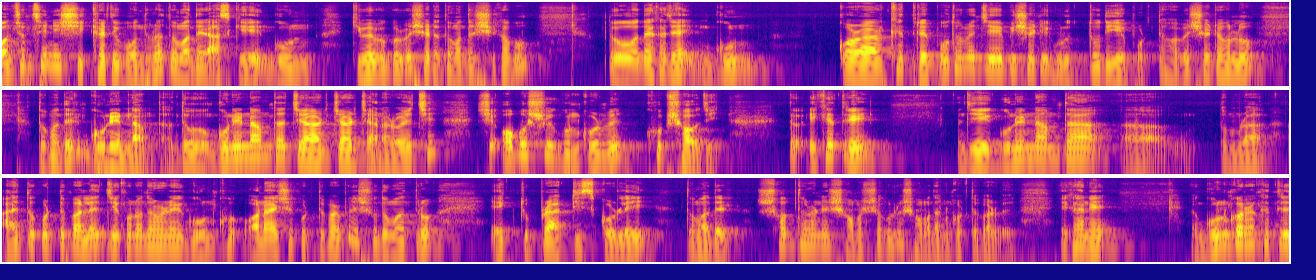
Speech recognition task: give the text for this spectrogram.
পঞ্চম শ্রেণির শিক্ষার্থী বন্ধুরা, তোমাদের আজকে গুণ কীভাবে করবে সেটা তোমাদের শেখাবো। তো দেখা যায়, গুণ করার ক্ষেত্রে প্রথমে যে বিষয়টি গুরুত্ব দিয়ে পড়তে হবে সেটা হলো তোমাদের গুণের নামটা তো গুণের নামটা যার যার জানা রয়েছে, সে অবশ্যই গুণ করবে খুব সহজেই। তো এক্ষেত্রে যে গুণের নামটা তোমরা আয়ত্ত করতে পারলে যে কোনো ধরনের গুণ অনায়াসে করতে পারবে, শুধুমাত্র একটু প্র্যাকটিস করলেই তোমাদের সব ধরনের সমস্যাগুলো সমাধান করতে পারবে। এখানে গুণ করার ক্ষেত্রে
